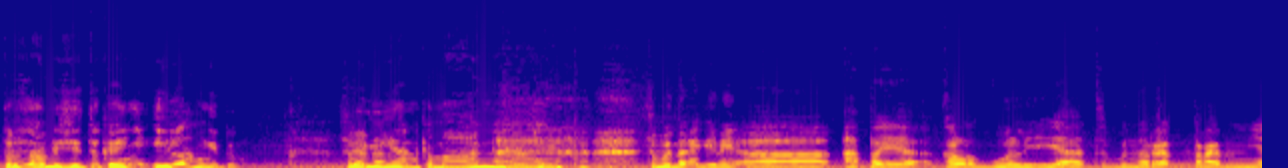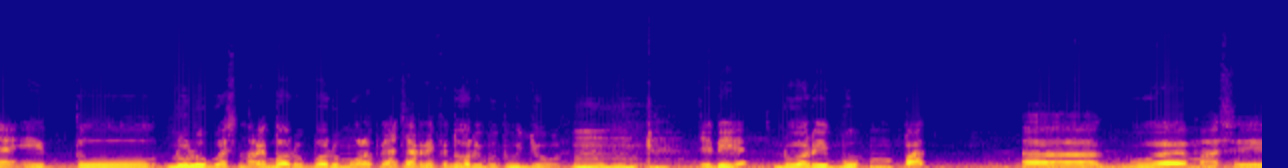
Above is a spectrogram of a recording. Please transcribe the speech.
Terus abis itu kayaknya hilang gitu. Sebenarnya- Damian ke mana sebenarnya gini eh, apa ya kalau gue lihat sebenarnya trennya itu dulu gue sebenarnya baru baru mulai punya acara TV 2007 Hmm, hmm, hmm. jadi 2004 eh, gue masih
